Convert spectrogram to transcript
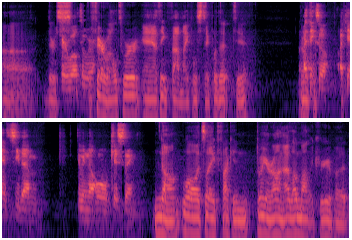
uh, their s- Farewell tour? farewell tour, and I think Fat Mike will stick with it too. don't I think so. I can't see them doing the whole kiss thing. No, well, it's like fucking. Don't get me wrong, I love Motley Crue, but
